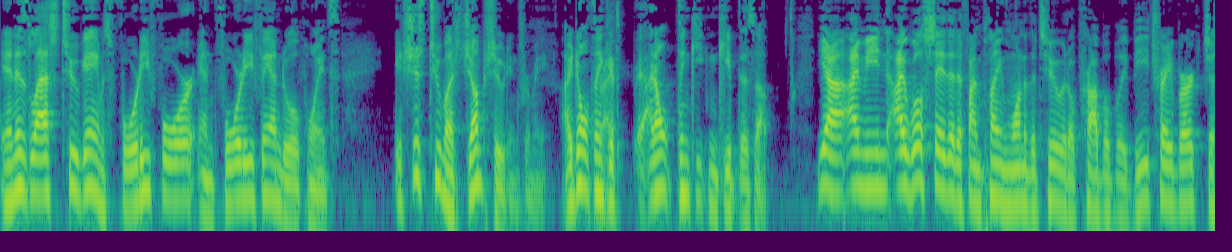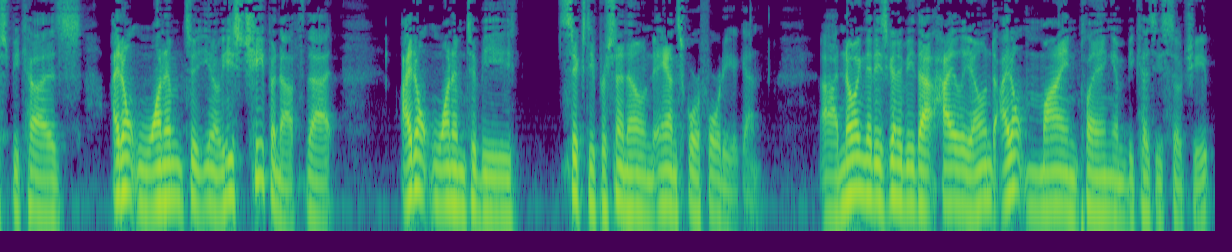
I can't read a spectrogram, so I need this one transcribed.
In his last two games, 44 and 40 FanDuel points. It's just too much jump shooting for me. I don't think right. it's, I don't think he can keep this up. Yeah, I mean, I will say that if I'm playing one of the two, it'll probably be Trey Burke just because I don't want him to, you know, he's cheap enough that I don't want him to be 60% owned and score 40 again. Uh, knowing that he's going to be that highly owned, I don't mind playing him because he's so cheap.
